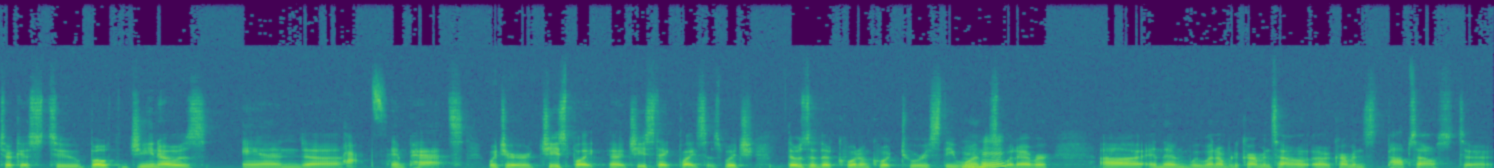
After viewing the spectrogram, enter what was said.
took us to both Geno's and uh, Pat's. and Pat's, which are cheese plate uh, cheesesteak places. Which those are the quote unquote touristy ones, Mm-hmm. whatever. Uh, and then we went over to Carmen's house, uh, Carmen's pop's house to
